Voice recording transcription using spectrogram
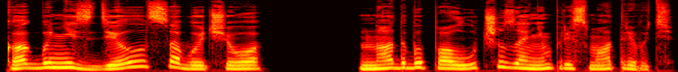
Как бы ни сделал с собой чего, надо бы получше за ним присматривать.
